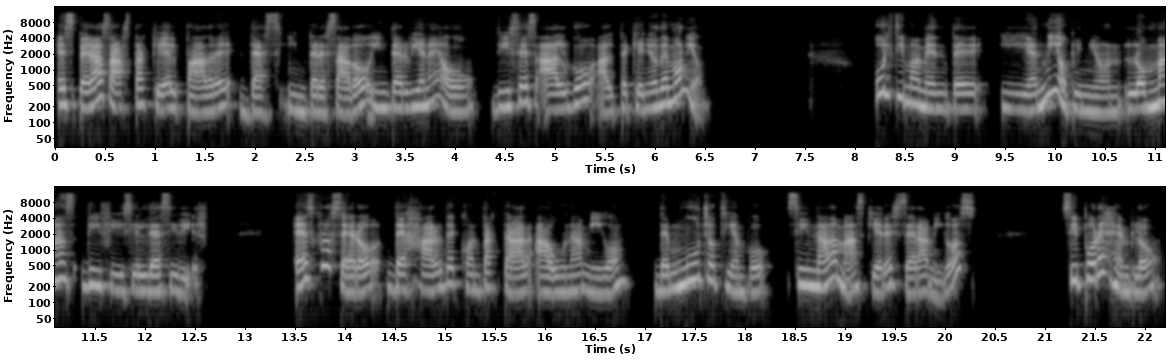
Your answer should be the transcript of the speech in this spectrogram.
¿Esperas hasta que el padre desinteresado interviene o dices algo al pequeño demonio? Últimamente, y en mi opinión, lo más difícil decidir. ¿Es grosero dejar de contactar a un amigo de mucho tiempo si nada más quieres ser amigos? Si, por ejemplo,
